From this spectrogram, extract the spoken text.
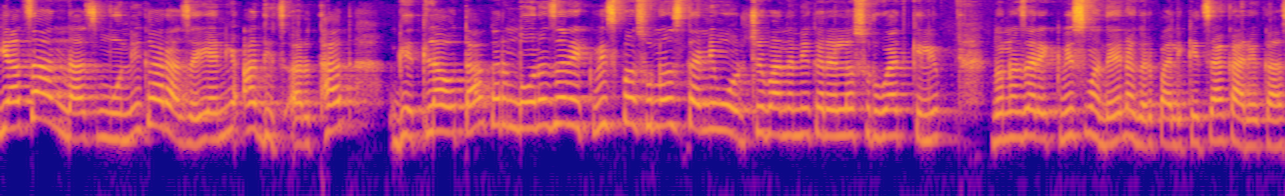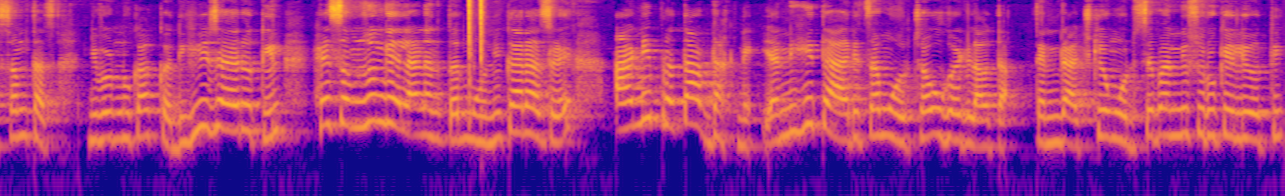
याचा अंदाज मोनिका राजे यांनी आधीच अर्थात घेतला होता. कारण दोन हजार एकवीसपासूनच त्यांनी मोर्चे बांधणी करायला सुरुवात केली. दोन हजार एकवीसमध्ये नगरपालिकेचा कार्यकाळ संपताच निवडणुका कधीही जाहीर होतील हे समजून गेल्यानंतर मोनिका राजळे आणि प्रताप ढाकणे यांनीही तयारीचा मोर्चा उघडला होता. त्यांनी राजकीय मोर्चेबांधणी सुरू केली होती.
